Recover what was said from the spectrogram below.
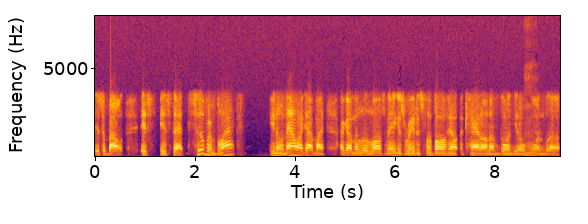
it's about it's it's that silver and black. You know, now I got my I got my little Las Vegas Raiders football hat on. I'm going, you know, going uh,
